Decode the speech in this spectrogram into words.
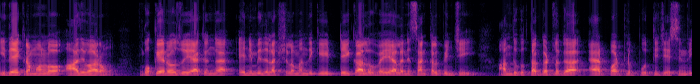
ఇదే క్రమంలో ఆదివారం ఒకే రోజు ఏకంగా ఎనిమిది లక్షల మందికి టీకాలు వేయాలని సంకల్పించి అందుకు తగ్గట్లుగా ఏర్పాట్లు పూర్తి చేసింది.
